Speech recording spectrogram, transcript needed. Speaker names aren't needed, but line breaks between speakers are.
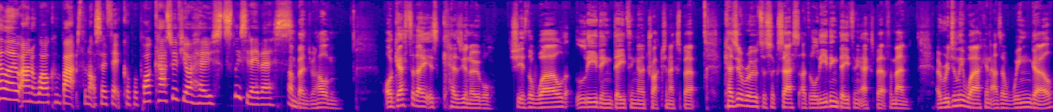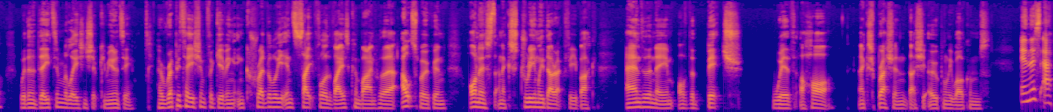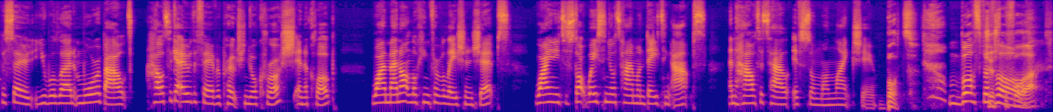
Hello and welcome back to the Not So Fit Couple podcast with your hosts, Lucy Davis.
I'm Benjamin Haldon. Our guest today is Kezia Noble. She is the world leading dating and attraction expert. Kezia rose to success as the leading dating expert for men, originally working as a wing girl within the dating relationship community. Her reputation for giving incredibly insightful advice combined with her outspoken, honest, and extremely direct feedback earned her the name of the bitch with a heart, an expression that she openly welcomes.
In this episode, you will learn more about how to get over the fear of approaching your crush in a club, why men aren't looking for relationships, why you need to stop wasting your time on dating apps, and how to tell if someone likes you.
But
But before,
just before that,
